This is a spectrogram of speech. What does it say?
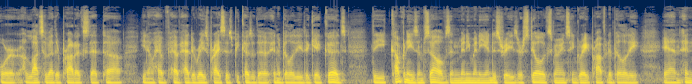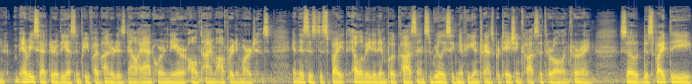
or lots of other products that, uh, you know, have, have had to raise prices because of the inability to get goods, the companies themselves in many, many industries are still experiencing great profitability. And and every sector of the S&P 500 is now at or near all-time operating margins. And this is despite elevated input costs and really significant transportation costs that they're all incurring so despite the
